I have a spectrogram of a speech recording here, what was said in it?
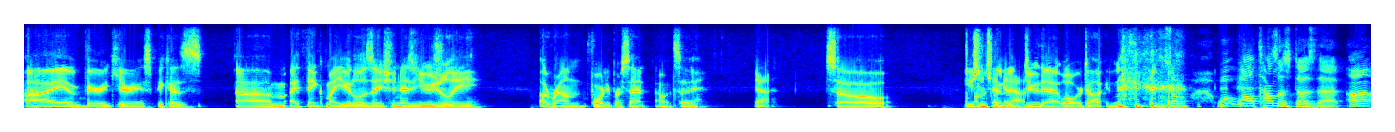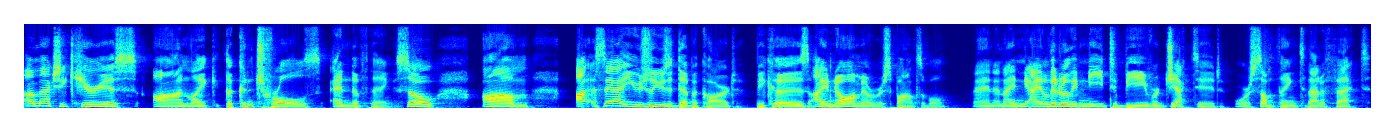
I am very curious because um, I think my utilization is usually around 40%, I would say. Yeah. So You I'm just going to do that while we're talking. So while, while Thomas does that, I, I'm actually curious on like the controls end of things. So, um, I say I usually use a debit card because I know I'm irresponsible and and I I literally need to be rejected or something to that effect.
